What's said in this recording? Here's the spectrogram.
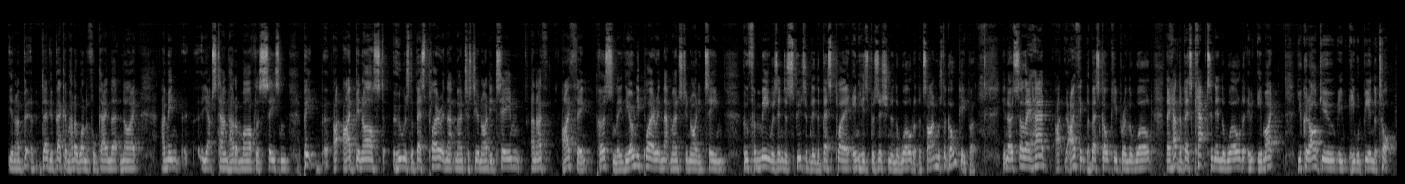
you know David Beckham had a wonderful game that night. I mean, Jaap Stam had a marvellous season. Pete, I, have been asked who was the best player in that Manchester United team, and I I think, personally, the only player in that Manchester United team who, for me, was indisputably the best player in his position in the world at the time was the goalkeeper. You know, so they had, I, think, the best goalkeeper in the world. They had the best captain in the world. He might, you could argue, he, he would be in the top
